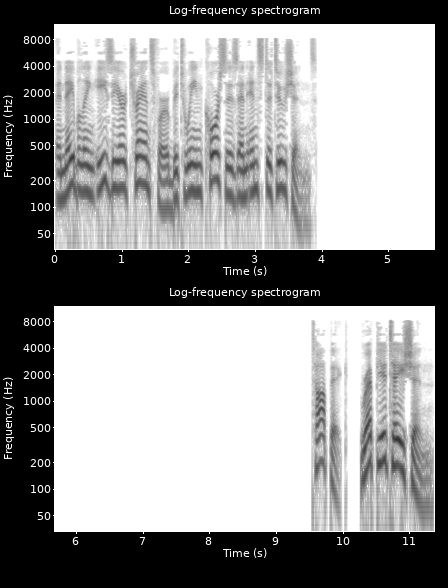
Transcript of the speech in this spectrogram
enabling easier transfer between courses and institutions. Topic: Reputation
